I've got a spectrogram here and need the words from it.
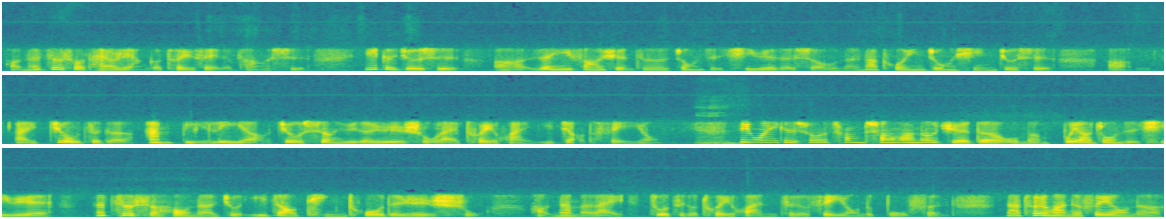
好，那这时候它有两个退费的方式，一个就是啊、呃，任一方选择终止契约的时候呢，那托婴中心就是啊、呃，来就这个按比例啊，就剩余的日数来退还已缴的费用。嗯，另外一个说，双双方都觉得我们不要终止契约，那这时候呢，就依照停托的日数。好，那么来做这个退还这个费用的部分，那退还的费用呢，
